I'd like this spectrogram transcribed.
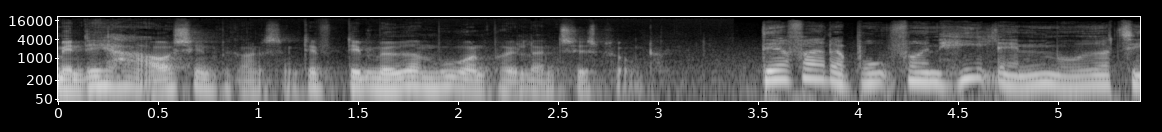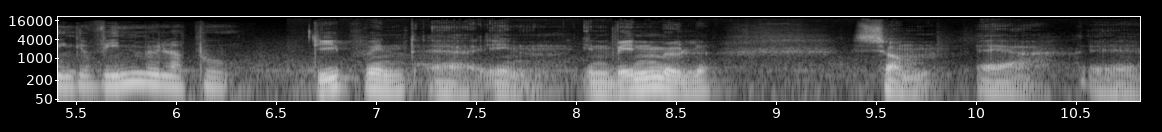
Men det har også en begrænsning. Det, det møder muren på et eller andet tidspunkt. Derfor er der brug for en helt anden måde at tænke vindmøller på. Deep wind er en, en vindmølle, som er øh,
